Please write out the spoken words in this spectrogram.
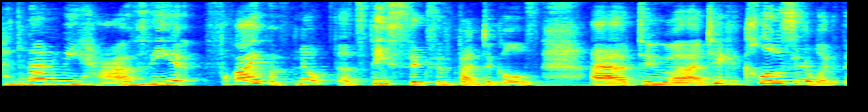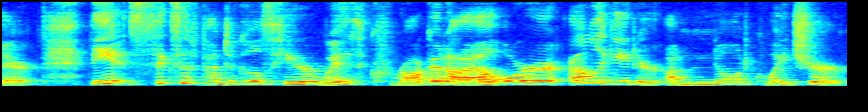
And then we have the five of, nope, that's the six of pentacles. I have to uh, take a closer look there. The six of pentacles here with crocodile or alligator, I'm not quite sure.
